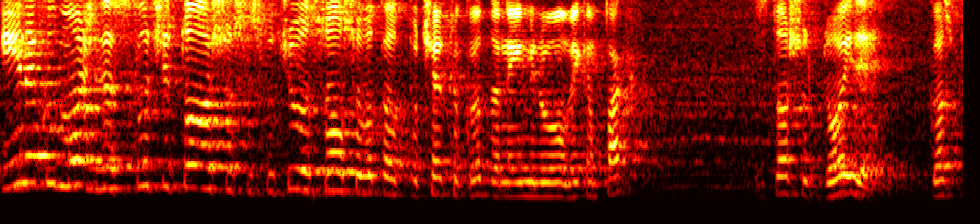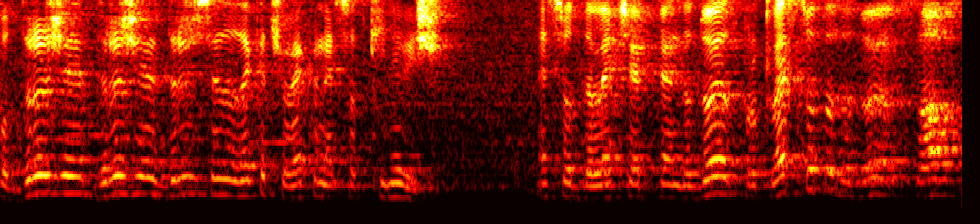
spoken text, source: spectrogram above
инако може да се случи това, що се случило с особата от почетока, да не именувам, викам пак, затоа што дойде Господ дръже, дръже, дръже се додека човека не се откине више. Не се отдалече ептен, да дойдат проклествата, да дойдат слабост.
